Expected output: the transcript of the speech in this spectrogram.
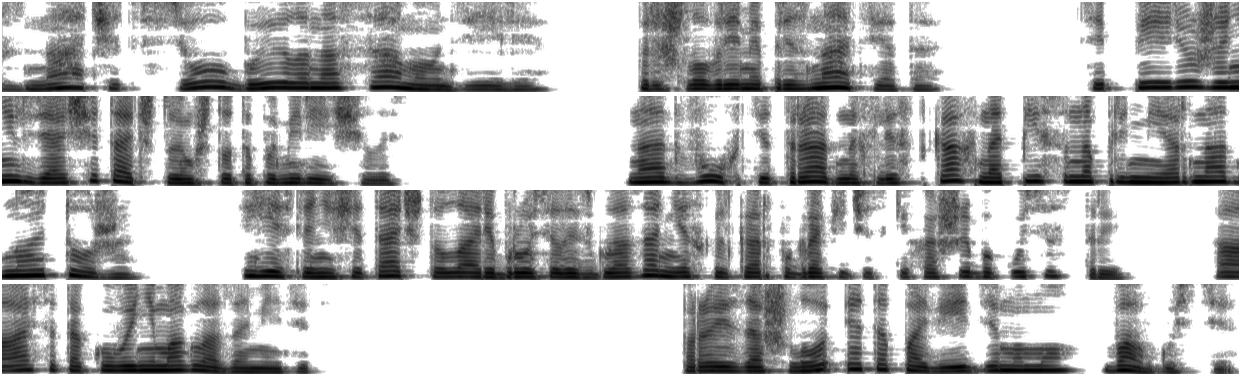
значит, все было на самом деле. Пришло время признать это. Теперь уже нельзя считать, что им что-то померещилось. На двух тетрадных листках написано примерно одно и то же, если не считать, что Ларе бросилось в глаза несколько орфографических ошибок у сестры, а Ася такого и не могла заметить. Произошло это, по-видимому, в августе.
